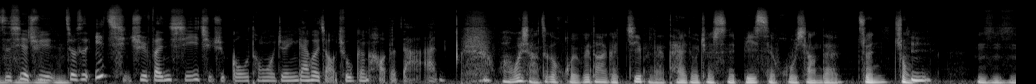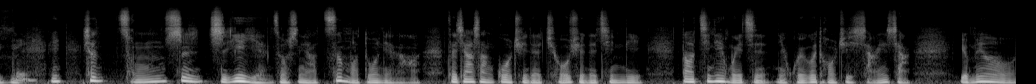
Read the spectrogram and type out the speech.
仔细的去，就是一起去分析，一起去沟通，我觉得应该会找出更好的答案。哇，我想这个回归到一个基本的态度，就是彼此互相的尊重。嗯嗯嗯嗯，对。哎，像从事职业演奏生涯这么多年了啊，再加上过去的求学的经历，到今天为止，你回过头去想一想。有没有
